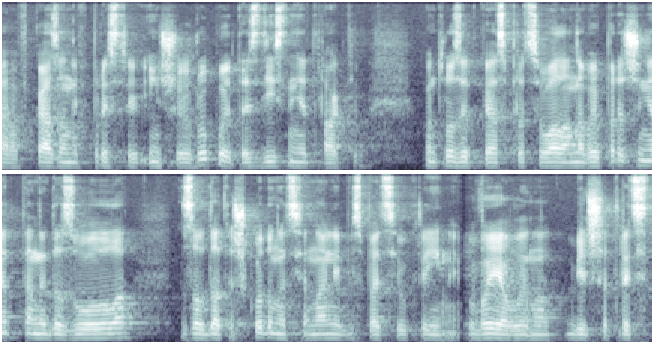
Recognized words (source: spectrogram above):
е, вказаних пристроїв іншою групою та здійснення трактів. Контрозвідка спрацювала на випередження та не дозволила завдати шкоду національній безпеці України. Виявлено більше 30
